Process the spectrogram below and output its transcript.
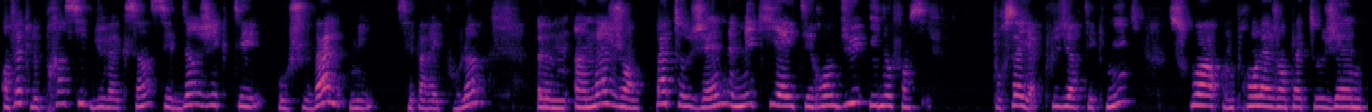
En fait, le principe du vaccin, c'est d'injecter au cheval, mais c'est pareil pour l'homme, euh, un agent pathogène, mais qui a été rendu inoffensif. Pour ça, il y a plusieurs techniques. Soit on prend l'agent pathogène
